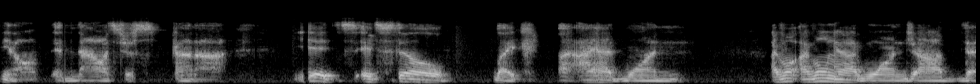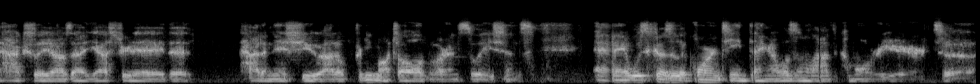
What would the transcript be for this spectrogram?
you know, and now it's just kind of it's it's still like I, I had one. I've I've only had one job that actually I was at yesterday that had an issue out of pretty much all of our installations, and it was because of the quarantine thing. I wasn't allowed to come over here to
